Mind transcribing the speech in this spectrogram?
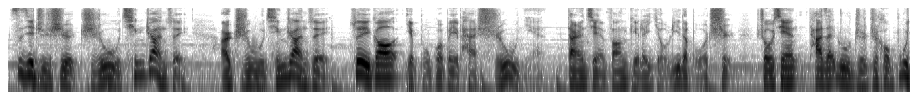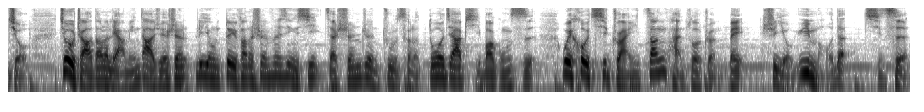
自己只是职务侵占罪，而职务侵占罪最高也不过被判十五年。但是检方给了有力的驳斥。首先，他在入职之后不久就找到了两名大学生，利用对方的身份信息，在深圳注册了多家皮包公司，为后期转移赃款做准备，是有预谋的。其次，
